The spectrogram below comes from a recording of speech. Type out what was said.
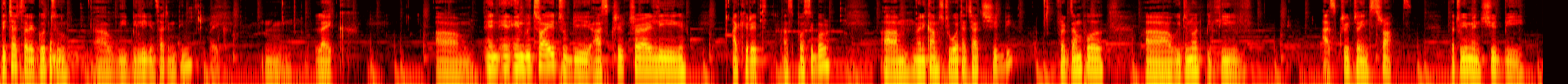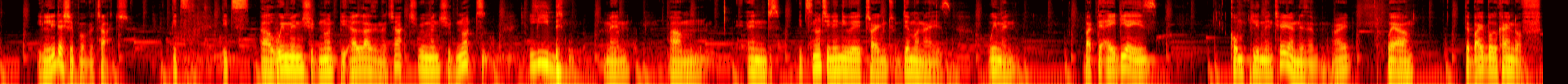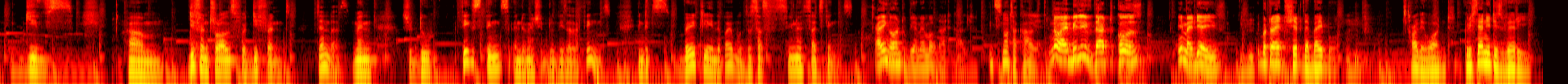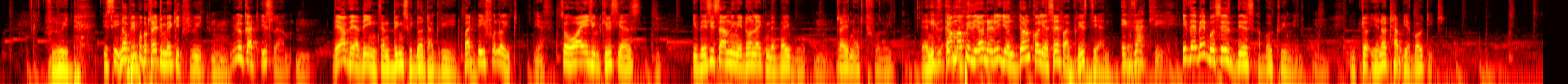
the church that i go to uh we believe in certain things Like, mm, like um and, and and we try to be as scripturally accurate as possible um when it comes to what a church should be for example uh we do not believe as scripture instructs that women should be in leadership of the church. It's it's uh, women should not be elders in the church. Women should not lead men, um, and it's not in any way trying to demonize women. But the idea is complementarianism, right? Where the Bible kind of gives um, different roles for different genders. Men should do these things, and women should do these other things, and it's very clear in the Bible. So, such, you know, such things. I think I want to be a member of that cult. It's not a cult. No, I believe that because me, my idea is mm-hmm. people try to shape the Bible mm-hmm. how they want. Christianity is very fluid. You see, No, mm-hmm. people try to make it fluid. You look at Islam, they have their things and things we don't agree with, but they follow it. Yes, So why should Christians, mm. if they see something they don't like in the Bible, mm. try not to follow it? Then Ex- come up with your own religion. Don't call yourself a Christian. exactly. If the Bible says this about women, mm-hmm. and to- you're not happy about it,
